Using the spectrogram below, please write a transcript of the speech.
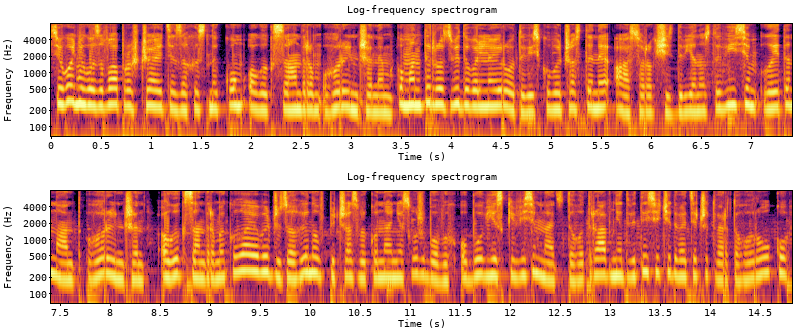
Сьогодні Лозова прощається захисником Олександром Горинчиним. Командир розвідувальної роти військової частини А 4698 лейтенант Горинчин Олександр Миколайович загинув під час виконання службових обов'язків 18 травня 2024 року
